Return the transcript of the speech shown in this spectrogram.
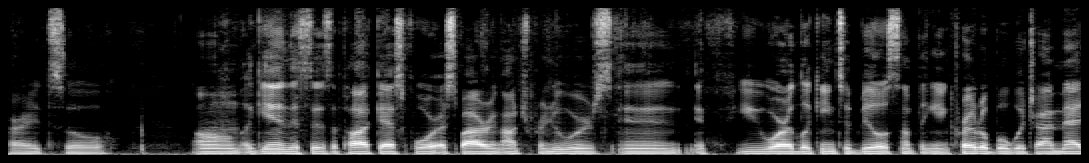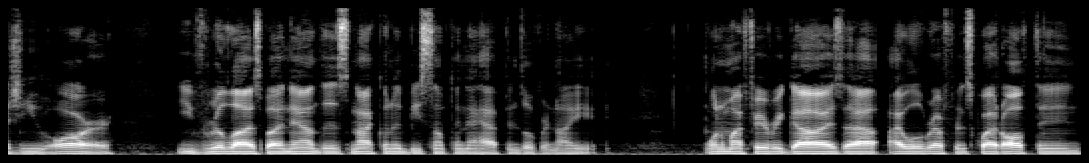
All right, so um, again, this is a podcast for aspiring entrepreneurs. And if you are looking to build something incredible, which I imagine you are, you've realized by now that it's not going to be something that happens overnight. One of my favorite guys that I, will reference quite often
